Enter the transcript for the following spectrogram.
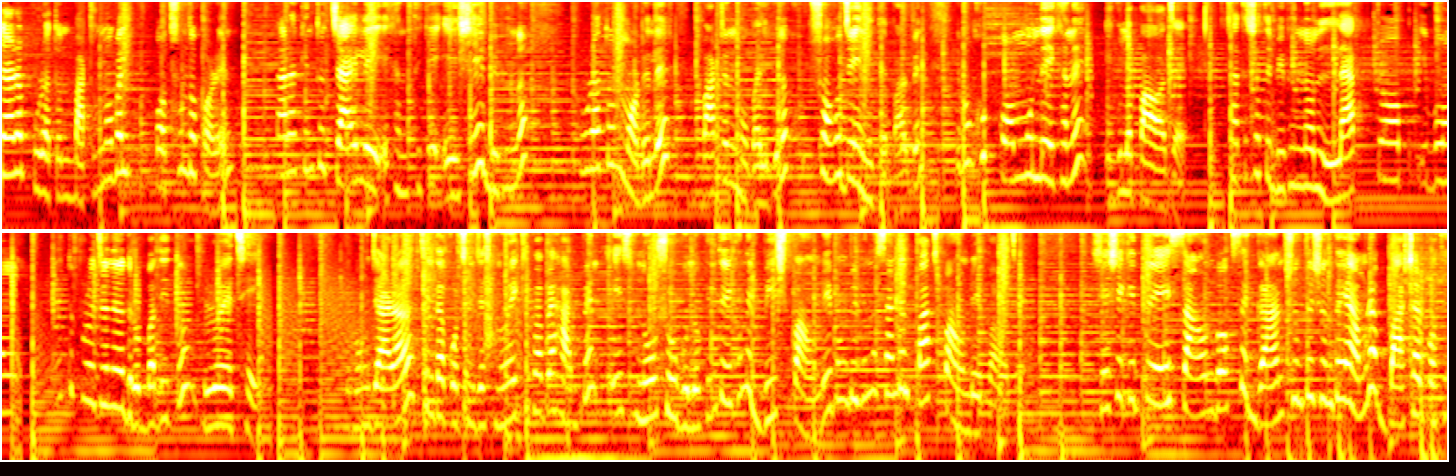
যারা পুরাতন বাটন মোবাইল পছন্দ করেন, তারা কিন্তু চাইলেই এখান থেকে এসে বিভিন্ন পুরাতন মডেলের বাটন মোবাইলগুলো খুব সহজেই নিতে পারবেন এবং খুব কম মূল্যে এখানে এগুলো পাওয়া যায়। সাথে সাথে বিভিন্ন ল্যাপটপ এবং নিত্য প্রয়োজনীয় দ্রব্যাদি তো রয়েছেই। এবং যারা চিন্তা করছেন যে স্নোয়ে কীভাবে হাঁটবেন, এই স্নো শুগুলো কিন্তু এখানে বিশ পাউন্ডে এবং বিভিন্ন স্যান্ডেল পাঁচ পাউন্ডে পাওয়া যায়। শেষে কিন্তু এই সাউন্ড বক্সে গান শুনতে শুনতে আমরা বাসার পথে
